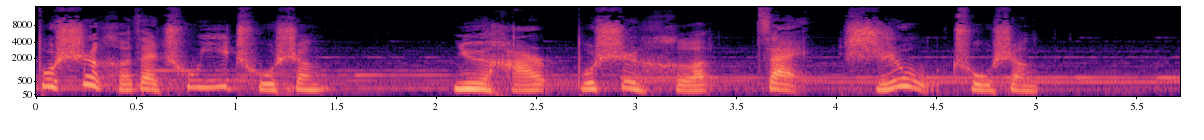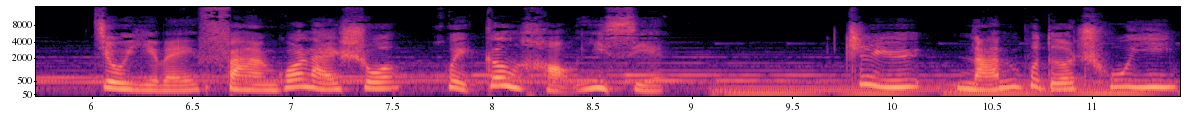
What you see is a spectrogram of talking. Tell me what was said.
不适合在初一出生，女孩不适合在十五出生，就以为反过来说会更好一些。至于男不得初一，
